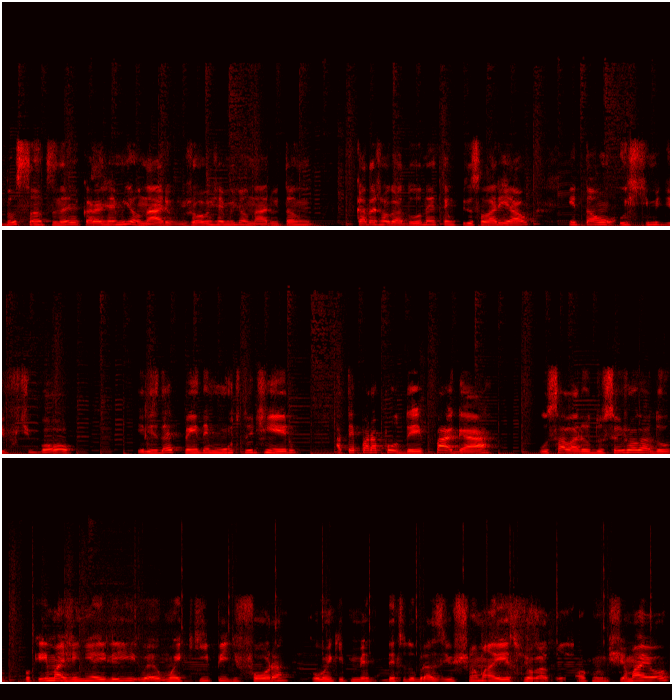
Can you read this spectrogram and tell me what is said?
no Santos, né? O cara já é milionário, o jovem já é milionário, então cada jogador né, tem um piso salarial. Então, os times de futebol, eles dependem muito do dinheiro até para poder pagar o salário do seu jogador. Porque imagine ele, é, uma equipe de fora ou uma equipe dentro do Brasil chama esse jogador com uma quantia maior,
